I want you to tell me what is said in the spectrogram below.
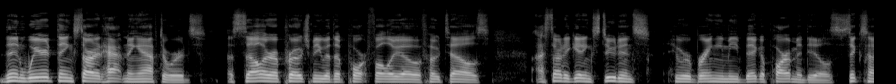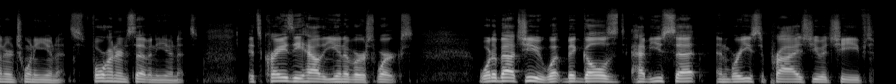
Then weird things started happening afterwards. a seller approached me with a portfolio of hotels. I started getting students who were bringing me big apartment deals 620 units, 470 units. It's crazy how the universe works. What about you? What big goals have you set and were you surprised you achieved?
